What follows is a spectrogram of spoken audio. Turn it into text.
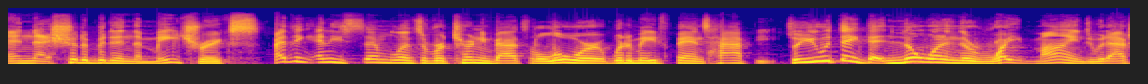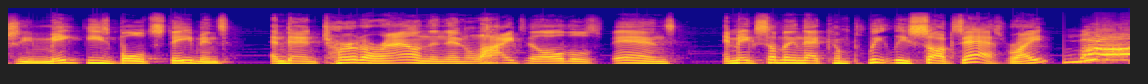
and that should have been in the Matrix, I think any semblance of returning back to the lore would have made fans happy. So you would think that no one in their right minds would actually make these bold statements and then turn around and then lie to all those fans and make something that completely sucks ass, right? Wrong!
